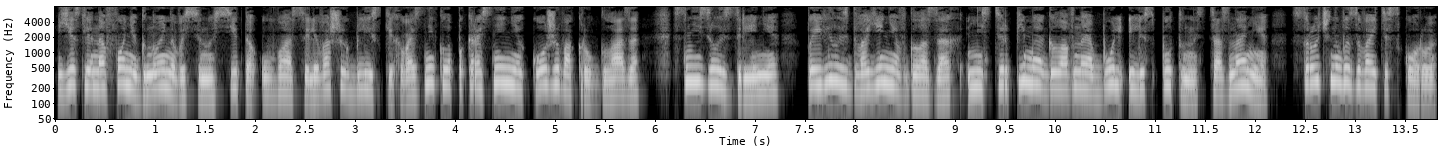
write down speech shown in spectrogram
Если на фоне гнойного синусита у вас или ваших близких возникло покраснение кожи вокруг глаза, снизилось зрение, появилось двоение в глазах, нестерпимая головная боль или спутанность сознания, срочно вызывайте скорую.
